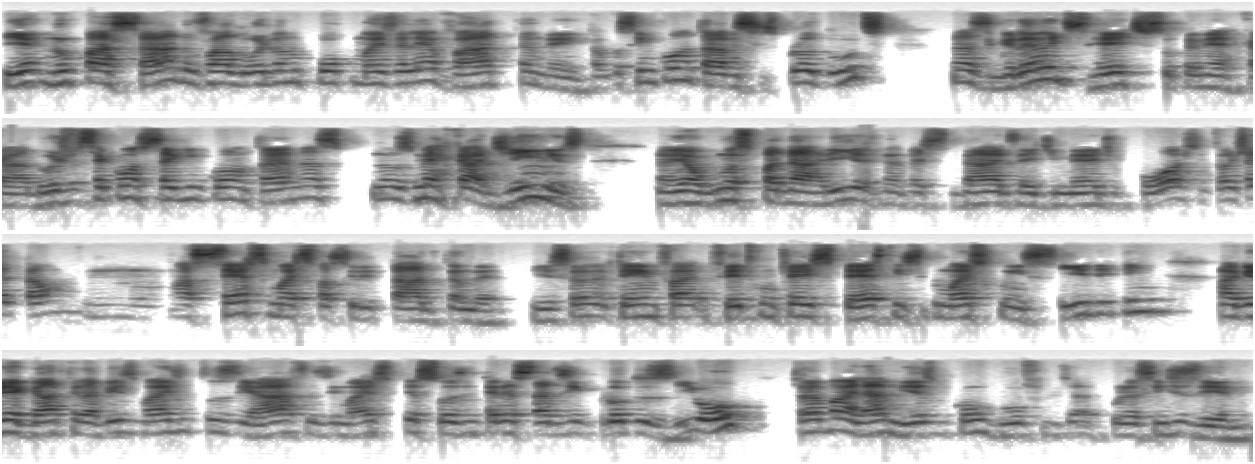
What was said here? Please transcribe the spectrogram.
E no passado, o valor era um pouco mais elevado também. Então, você encontrava esses produtos nas grandes redes de supermercado. Hoje você consegue encontrar nas, nos mercadinhos, né, em algumas padarias né, das cidades aí de médio porte, então já está um, um, acesso mais facilitado também. Isso tem feito com que a espécie tenha sido mais conhecida e tem agregado cada vez mais entusiastas e mais pessoas interessadas em produzir ou trabalhar mesmo com o búfalo, por assim dizer. Né?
